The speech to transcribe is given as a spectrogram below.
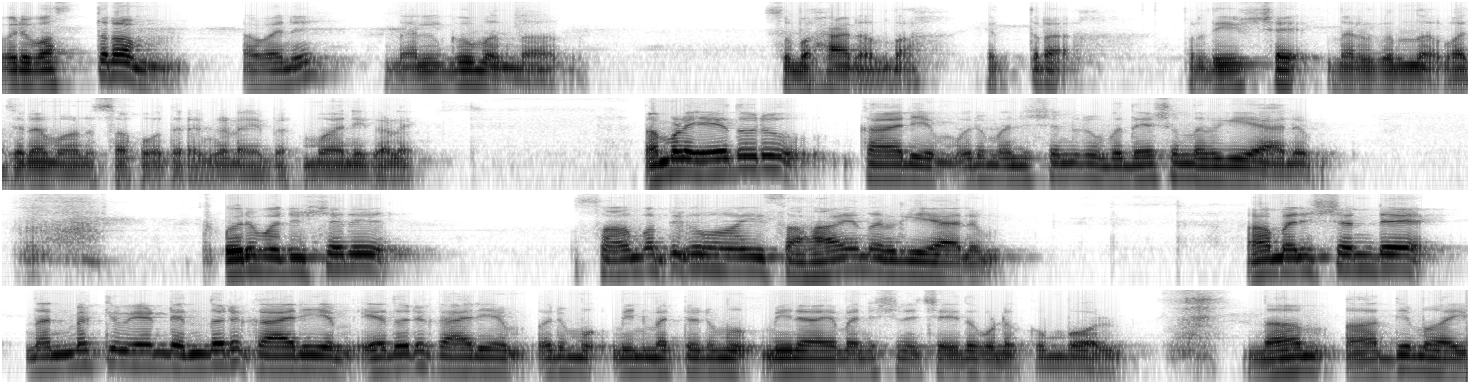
ഒരു വസ്ത്രം അവന് നൽകുമെന്നാണ്. സുബഹാൻ അള്ളാഹ് എത്ര പ്രതീക്ഷ നൽകുന്ന വചനമാണ് സഹോദരങ്ങളെ ബഹുമാനികളെ. നമ്മൾ ഏതൊരു കാര്യം ഒരു മനുഷ്യനൊരു ഉപദേശം നൽകിയാലും ഒരു മനുഷ്യന് സാമ്പത്തികമായി സഹായം നൽകിയാലും ആ മനുഷ്യന്റെ നന്മയ്ക്ക് വേണ്ടി എന്തൊരു കാര്യം ഏതൊരു കാര്യം ഒരു മുഅ്മിൻ മറ്റൊരു മുഅ്മിനായ മനുഷ്യന് ചെയ്തു കൊടുക്കുമ്പോൾ നാം ആദ്യമായി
